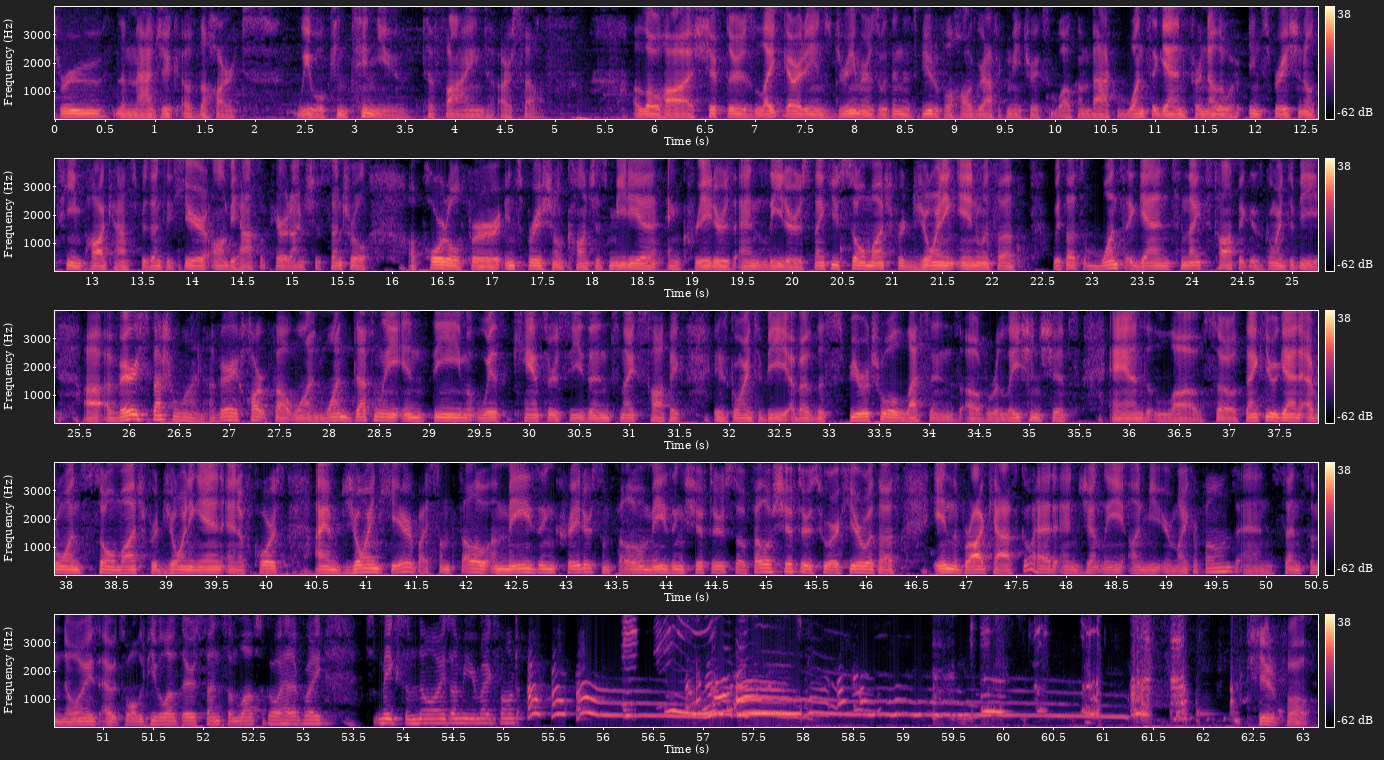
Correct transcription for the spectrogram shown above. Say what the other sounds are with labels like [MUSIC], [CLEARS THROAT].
through the magic of the heart, we will continue to find ourself. Aloha, shifters, light guardians, dreamers within this beautiful holographic matrix. Welcome back once again for another inspirational team podcast presented here on behalf of Paradigm Shift Central, a portal for inspirational conscious media and creators and leaders. Thank you so much for joining in with us with us once again. Tonight's topic is going to be uh, a very special one, a very heartfelt one, one definitely in theme with cancer season. Tonight's topic is going to be about the spiritual lessons of relationships and love. So, thank you again, everyone, so much for joining in. And of course, I am joined here by some fellow amazing creators, some fellow amazing shifters. So, fellow shifters who are here with us in the broadcast, go ahead and gently unmute your microphones and send some noise out to all the people out there. Send some love so go ahead, everybody, make some noise. Unmute your microphone. Beautiful.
